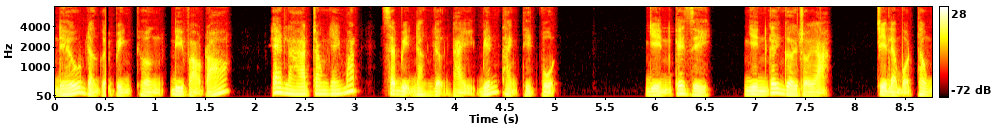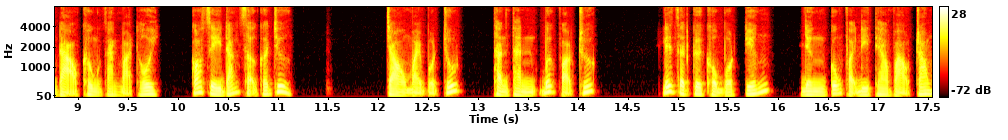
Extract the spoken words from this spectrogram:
Nếu là người bình thường đi vào đó, e là trong nháy mắt sẽ bị năng lượng này biến thành thịt vụn. Nhìn cái gì? Nhìn cái người rồi à? Chỉ là một thông đạo không gian mà thôi, có gì đáng sợ cơ chứ? Chào mày một chút, thần thần bước vào trước. Lý giật cười khổ một tiếng, nhưng cũng phải đi theo vào trong.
